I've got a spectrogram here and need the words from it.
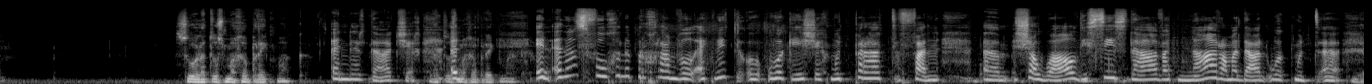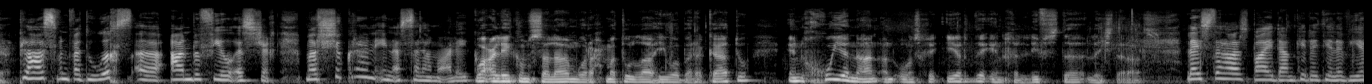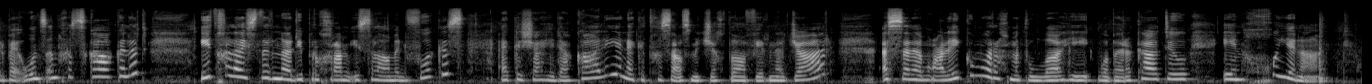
Sodat ons maar gebruik maak Inderdaad, Sheikh. Laat ons en, maar gebruik maak. En in ons volgende program wil ek net ook hê Sheikh moet praat van ehm um, Shawwal, die 6 dae wat na Ramadan ook moet uh, ja. plaasvind wat hoogs uh, aanbeveel is, Sheikh. Maar shukran en assalamu alaykum. Wa alaykum salaam wa rahmatullahi wa barakatuh en goeienaand aan ons geëerde en geliefde luisteraars. Luisteraars, baie dankie dat julle weer by ons ingeskakel het. U het geluister na die program Islam in Fokus. Ek is Shahida Kali en ek het gesels met Sheikh Dafir Najjar. Assalamu alaykum wa rahmatullahi wa barakatuh en goeienaand.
